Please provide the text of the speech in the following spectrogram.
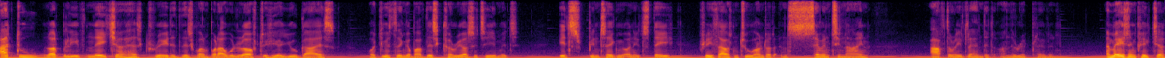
I do not believe nature has created this one, but I would love to hear you guys what you think about this curiosity image. It's been taken on its day 3279 after it landed on the red planet. Amazing picture.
